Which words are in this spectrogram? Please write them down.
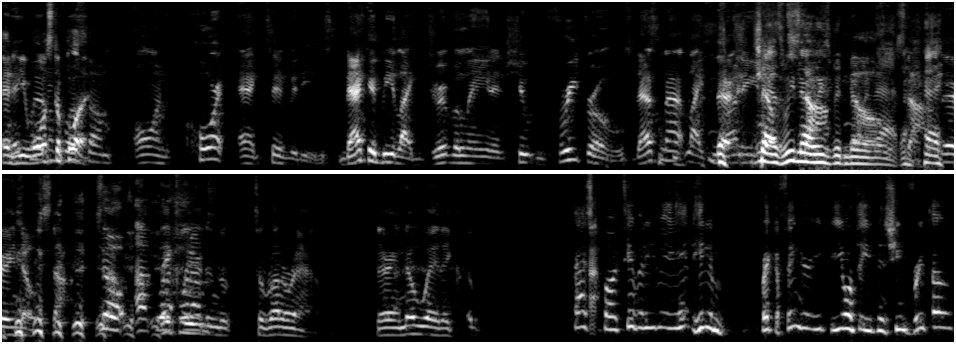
and he wants to play some on court activities. That could be like dribbling and shooting free throws. That's not like running. Chaz, we know he's been doing no, that. Stop. There ain't no stop. so uh, they cleared him to, to, run around. There ain't no way they basketball activity. He, he didn't break a finger. You don't think he's been shooting free throws?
